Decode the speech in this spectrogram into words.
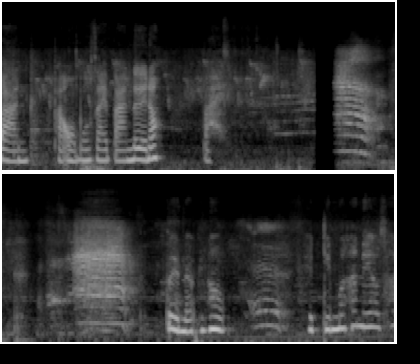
ปานผ้าออมของสายปานเลยเนาะไปตื่นแล้วพี่น้องเฮ็ดกินมาทันแล้วซ้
